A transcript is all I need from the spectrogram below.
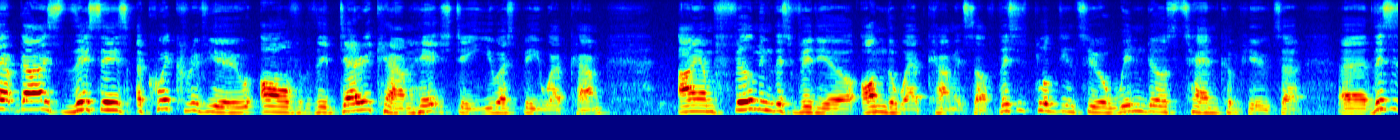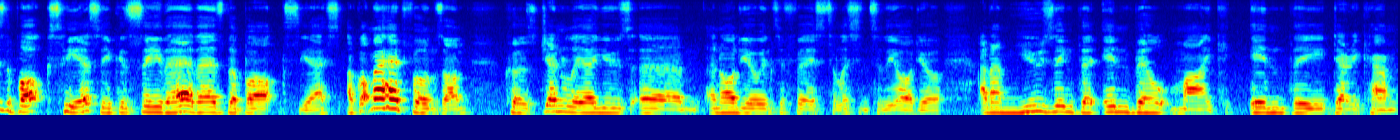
Hey up guys, this is a quick review of the Dericam HD USB webcam. I am filming this video on the webcam itself. This is plugged into a Windows 10 computer. Uh, this is the box here, so you can see there, there's the box, yes. I've got my headphones on because generally I use um, an audio interface to listen to the audio and I'm using the inbuilt mic in the Dericam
